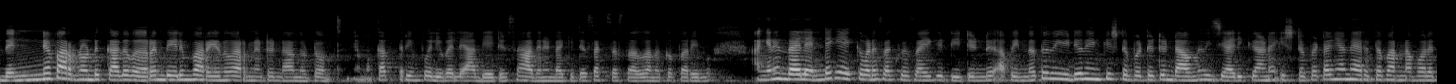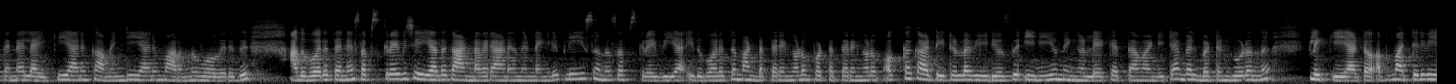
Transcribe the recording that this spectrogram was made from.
ഇതന്നെ പറഞ്ഞുകൊണ്ടിരിക്കാതെ വേറെ എന്തെങ്കിലും പറയുമെന്ന് പറഞ്ഞിട്ടുണ്ടാകുന്നു കേട്ടോ നമുക്ക് അത്രയും പൊലിവല്ലേ ആദ്യമായിട്ട് ഒരു സാധനം ഉണ്ടാക്കിയിട്ട് സക്സസ് ആകുക എന്നൊക്കെ പറയുമ്പോൾ അങ്ങനെ എന്തായാലും എന്റെ കേക്ക് ഇവിടെ സക്സസ് ആയി കിട്ടിയിട്ടുണ്ട്. അപ്പോൾ ഇന്നത്തെ വീഡിയോ നിങ്ങൾക്ക് ഇഷ്ടപ്പെട്ടിട്ടുണ്ടാവും എന്ന് വിചാരിക്കുകയാണ്. ഇഷ്ടപ്പെട്ടാൽ ഞാൻ നേരത്തെ പറഞ്ഞ പോലെ തന്നെ ലൈക്ക് ചെയ്യാനും കമന്റ് ചെയ്യാനും മറന്നു പോകരുത് അതുപോലെ തന്നെ സബ്സ്ക്രൈബ് ചെയ്യാതെ കാണുന്നവരാണെന്നുണ്ടെങ്കിൽ പ്ലീസ് ഒന്ന് സബ്സ്ക്രൈബ് ചെയ്യുക. ഇതുപോലത്തെ മണ്ടത്തരങ്ങളും പൊട്ടത്തരങ്ങളും ഒക്കെ കാട്ടിയിട്ടുള്ള വീഡിയോസ് ഇനിയും നിങ്ങളിലേക്ക് എത്താൻ വേണ്ടിയിട്ട് ആ ബെൽ ബട്ടൺ കൂടെ ഒന്ന് ക്ലിക്ക് ചെയ്യാം കേട്ടോ അപ്പോൾ മറ്റൊരു വീഡിയോ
